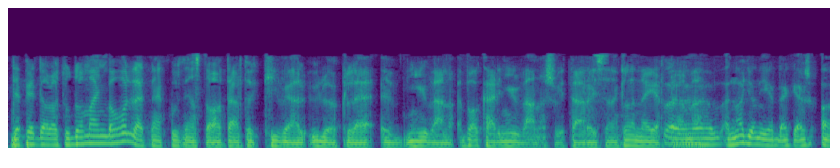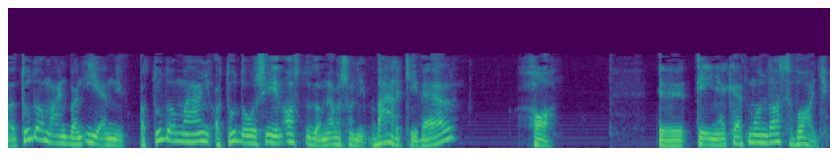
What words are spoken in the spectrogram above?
De például a tudományban hogy lehet meghúzni azt a határt, hogy kivel ülök le nyilván, akár nyilvános vitára, hiszen lenne értelme? Nagyon érdekes. A tudományban ilyen, a tudomány, a tudós, én azt tudom javasolni bárkivel, ha tényeket mondasz, vagy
